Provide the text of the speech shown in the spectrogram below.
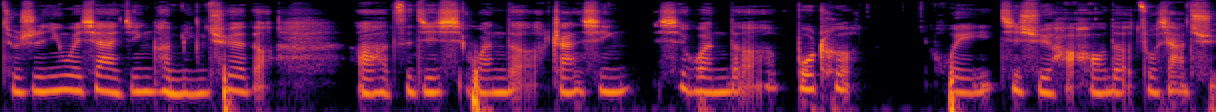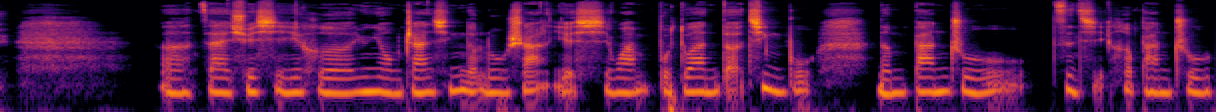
就是因为现在已经很明确的啊，自己喜欢的占星，喜欢的播客。会继续好好的做下去，呃，在学习和运用占星的路上，也希望不断的进步，能帮助自己和帮助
